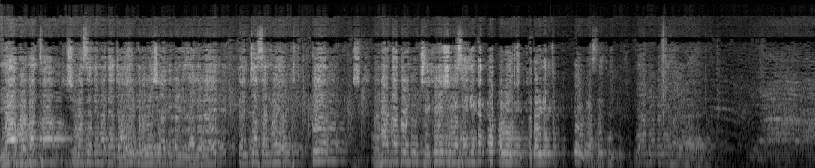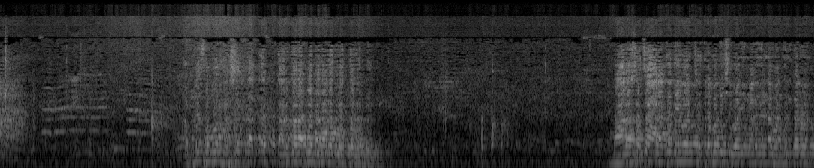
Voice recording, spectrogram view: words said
या दोघांचा शिवसेनेमध्ये जाहीर प्रवेश या ठिकाणी झालेला आहे. त्यांच्या समवेत उभाटातून शेकडो शिवसैनिकांचा प्रवेश उपस्थित या ठिकाणी झालेला आहे. आपल्यासमोर हर्षद कारकर आपल्या आपले मनोगत व्यक्त करतील. महाराष्ट्राचा आराध्य दैवत छत्रपती शिवाजी महाराजांना वंदन करून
